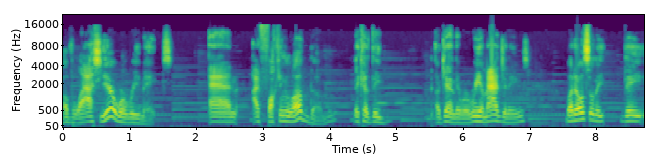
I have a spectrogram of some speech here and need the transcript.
of last year were remakes. And I fucking loved them because they again they were reimaginings, but also they they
